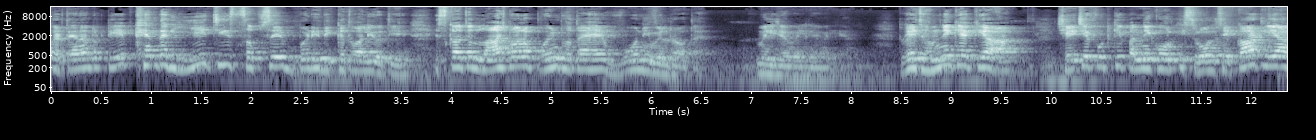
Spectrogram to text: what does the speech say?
करते हैं ना तो टेप के अंदर ये चीज़ सबसे बड़ी दिक्कत वाली होती है। इसका जो लास्ट वाला पॉइंट होता है वो नहीं मिल रहा होता है। मिल गया मिल गया मिल गया। तो गैस हमने क्या किया? छह छह फुट की पन्नी को इस रोल से काट लिया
